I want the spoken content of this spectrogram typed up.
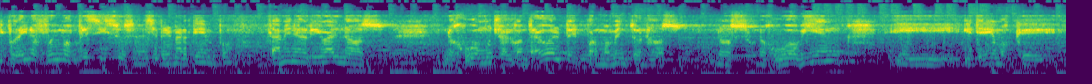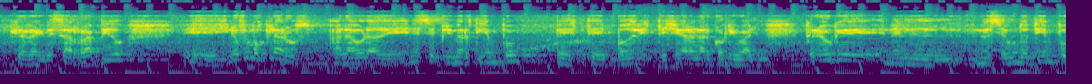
y por ahí nos fuimos precisos en ese primer tiempo. También el rival nos, nos jugó mucho al contragolpe, por momentos nos, nos, jugó bien y, teníamos que, regresar rápido. Eh, y no fuimos claros a la hora de, en ese primer tiempo, este, poder este, llegar al arco rival. Creo que en el, segundo tiempo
